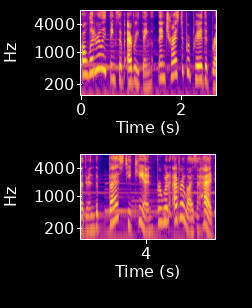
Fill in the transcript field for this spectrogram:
Paul literally thinks of everything and tries to prepare the brethren the best he can for whatever lies ahead.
